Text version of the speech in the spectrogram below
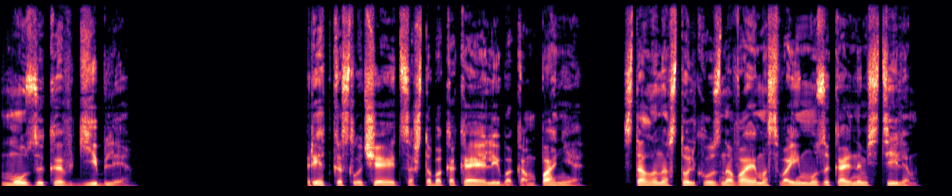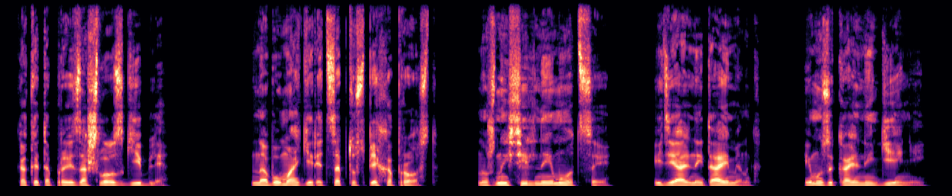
Музыка в Гибле. Редко случается, чтобы какая-либо компания стала настолько узнаваема своим музыкальным стилем, как это произошло с Гибли. На бумаге рецепт успеха прост. Нужны сильные эмоции, идеальный тайминг и музыкальный гений.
